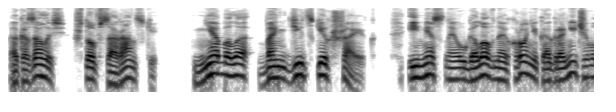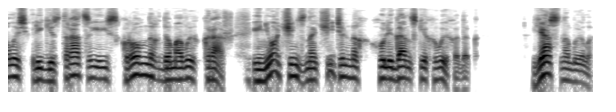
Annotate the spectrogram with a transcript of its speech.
Оказалось, что в Саранске не было бандитских шаек, и местная уголовная хроника ограничивалась регистрацией скромных домовых краж и не очень значительных хулиганских выходок. Ясно было,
